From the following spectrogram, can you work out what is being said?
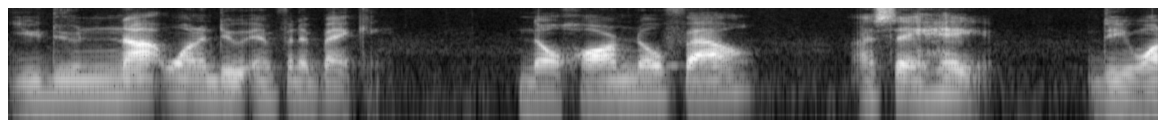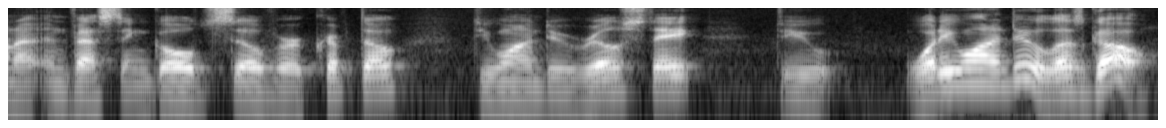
You do not want to do infinite banking. No harm, no foul. I say, hey, do you want to invest in gold, silver, crypto? Do you want to do real estate? Do you what do you want to do? Let's go.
